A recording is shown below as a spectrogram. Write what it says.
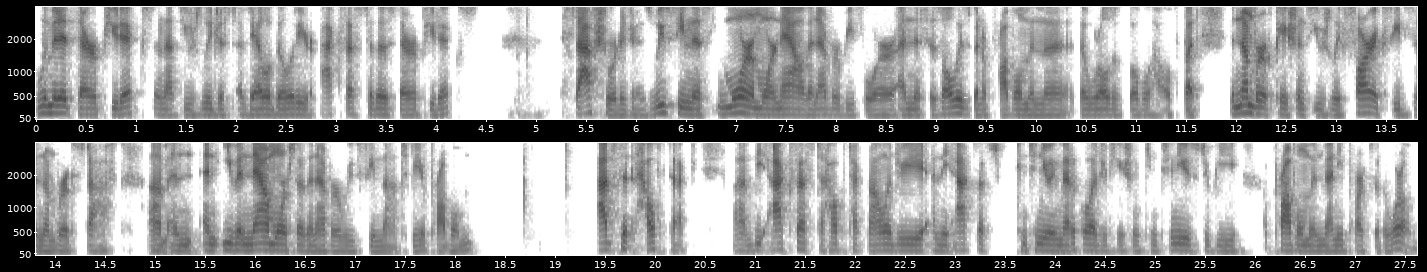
limited therapeutics, and that's usually just availability or access to those therapeutics, staff shortages. We've seen this more and more now than ever before, and this has always been a problem in the, the world of global health. But the number of patients usually far exceeds the number of staff, um, and and even now more so than ever, we've seen that to be a problem. Absent health tech. Um, the access to health technology and the access to continuing medical education continues to be a problem in many parts of the world.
